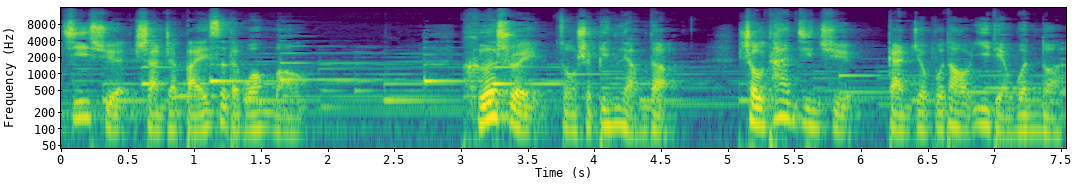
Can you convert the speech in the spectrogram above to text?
积雪闪着白色的光芒。河水总是冰凉的，手探进去感觉不到一点温暖。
